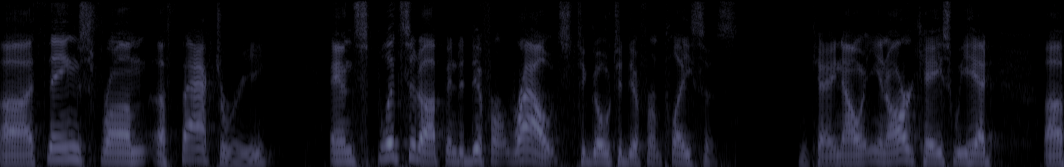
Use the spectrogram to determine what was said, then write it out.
uh, things from a factory and splits it up into different routes to go to different places. Okay, now in our case, we had uh,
